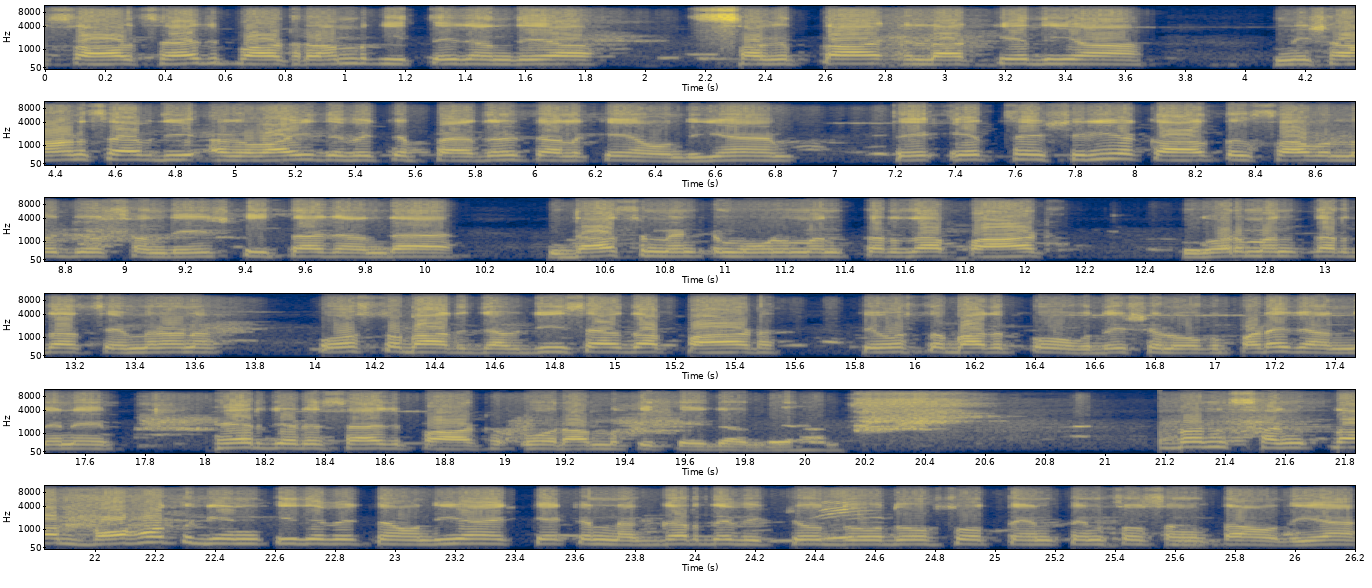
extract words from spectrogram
ਸਾਲ ਸਹਿਜ ਪਾਠ ਆਰੰਭ ਕੀਤੇ ਜਾਂਦੇ ਆ। ਸੰਗਤਾਂ ਇਲਾਕੇ ਦੀਆਂ ਨਿਸ਼ਾਨ ਸਾਹਿਬ ਦੀ ਅਗਵਾਈ ਦੇ ਵਿੱਚ ਪੈਦਲ ਚੱਲ ਕੇ ਆਉਂਦੀਆਂ ਹੈ ਤੇ ਇੱਥੇ ਸ੍ਰੀ ਅਕਾਲ ਤਖਤ ਸਾਹਿਬ ਵੱਲੋਂ ਜੋ ਸੰਦੇਸ਼ ਕੀਤਾ ਜਾਂਦਾ ਹੈ 10 ਮਿੰਟ ਮੂਲ ਮੰਤਰ ਦਾ ਪਾਠ ਗੁਰਮੰਤਰ ਦਾ ਸਿਮਰਨ ਉਸ ਤੋਂ ਬਾਅਦ ਜਪਜੀ ਸਾਹਿਬ ਦਾ ਪਾਠ ਤੇ ਉਸ ਤੋਂ ਬਾਅਦ ਭੋਗ ਦੇ ਸ਼ਲੋਕ ਪੜ੍ਹੇ ਜਾਂਦੇ ਨੇ, ਫਿਰ ਜਿਹੜੇ ਸਹਿਜ ਪਾਠ ਉਹ ਆਰੰਭ ਕੀਤੇ ਜਾਂਦੇ ਹਨ। ਤਕਰੀਬਨ ਸੰਗਤਾਂ ਬਹੁਤ ਗਿਣਤੀ ਦੇ ਵਿੱਚ ਆਉਂਦੀਆਂ ਇੱਕ ਇੱਕ ਨਗਰ ਦੇ ਵਿੱਚੋਂ 2 200 3 300 ਸੰਗਤਾਂ ਆਉਂਦੀਆਂ,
